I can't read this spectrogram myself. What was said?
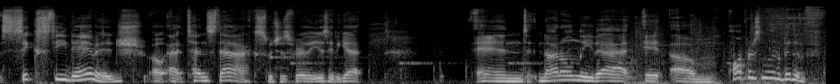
60 damage oh, at 10 stacks, which is fairly easy to get. And not only that, it um, offers a little bit of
